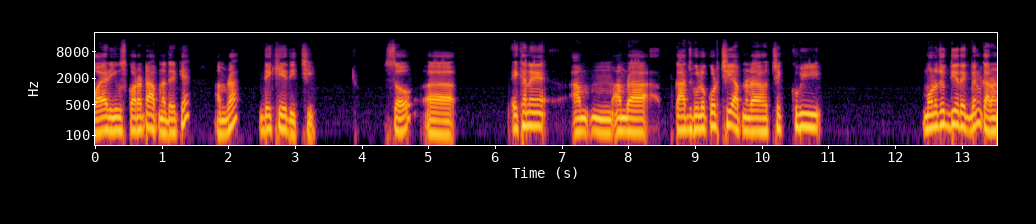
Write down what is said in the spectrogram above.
ওয়্যার ইউজ করাটা আপনাদেরকে আমরা দেখিয়ে দিচ্ছি। সো এখানে আমরা কাজগুলো করছি, আপনারা হচ্ছে খুবই মনোযোগ দিয়ে দেখবেন, কারণ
